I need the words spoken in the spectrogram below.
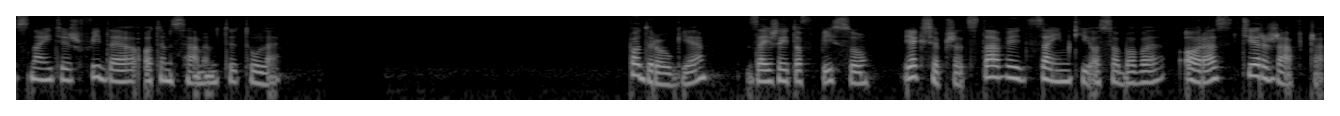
znajdziesz wideo o tym samym tytule. Po drugie, zajrzyj do wpisu jak się przedstawić, zaimki osobowe oraz dzierżawcze.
